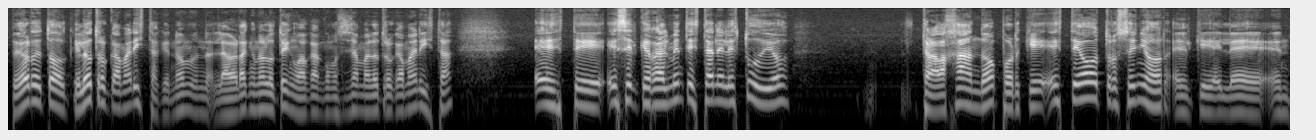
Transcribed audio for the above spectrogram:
peor de todo, que el otro camarista, que no, la verdad que no lo tengo acá, como se llama el otro camarista, este, es el que realmente está en el estudio trabajando porque este otro señor, el que,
